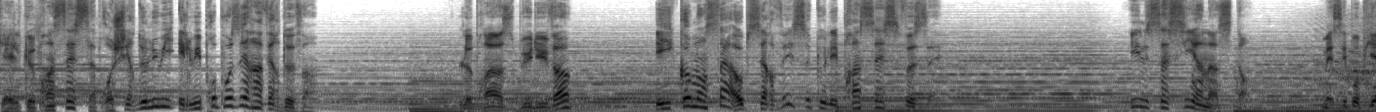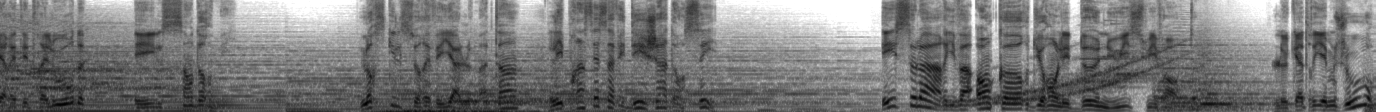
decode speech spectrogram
Quelques princesses s'approchèrent de lui et lui proposèrent un verre de vin. Le prince but du vin et commença à observer ce que les princesses faisaient. Il s'assit un instant, mais ses paupières étaient très lourdes et il s'endormit. Lorsqu'il se réveilla le matin, les princesses avaient déjà dansé et cela arriva encore durant les deux nuits suivantes. Le quatrième jour,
